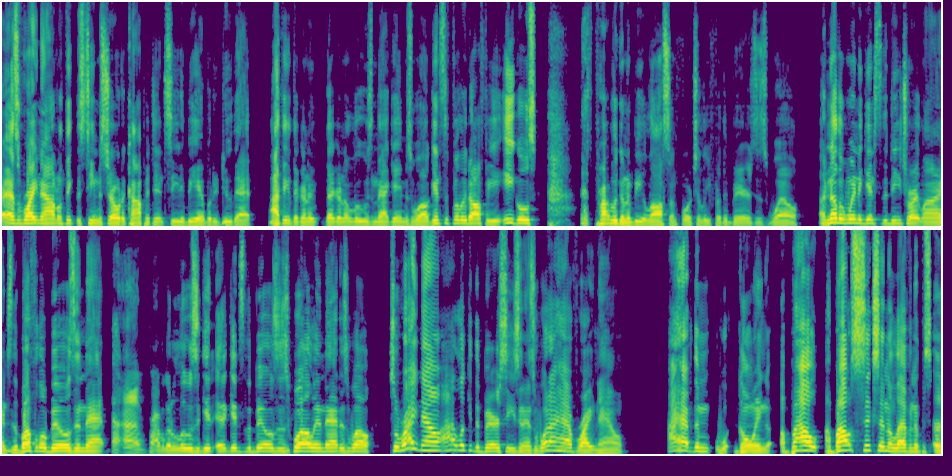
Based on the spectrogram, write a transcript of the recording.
as of right now, I don't think this team has showed a competency to be able to do that. I think they're gonna they're gonna lose in that game as well against the Philadelphia Eagles. That's probably gonna be a loss, unfortunately, for the Bears as well. Another win against the Detroit Lions. The Buffalo Bills in that. I'm uh, probably to lose against the Bills as well in that as well. So right now, I look at the Bear season as what I have right now. I have them going about about six and eleven or,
